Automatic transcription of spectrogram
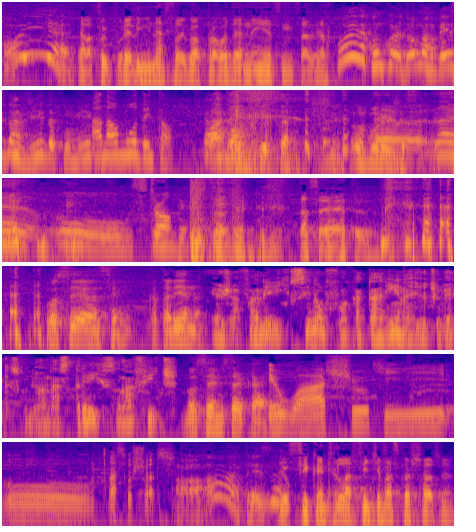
Olha. Ela foi por eliminação, igual a prova do Enem, assim, sabe? Ela... Olha, concordou uma vez na vida comigo. Ah, não, muda então. Ah, maldita. o Burgess. É, é, o Stronger. Stronger. Tá certo. Você, assim, Catarina? Eu já falei. Se não for a Catarina e eu tiver que escolher uma das três, Lafitte. Você, Mr. Kai? Eu acho que o Vasco Shots. Ó, três Eu fico entre Lafitte e Vasco Shota. No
